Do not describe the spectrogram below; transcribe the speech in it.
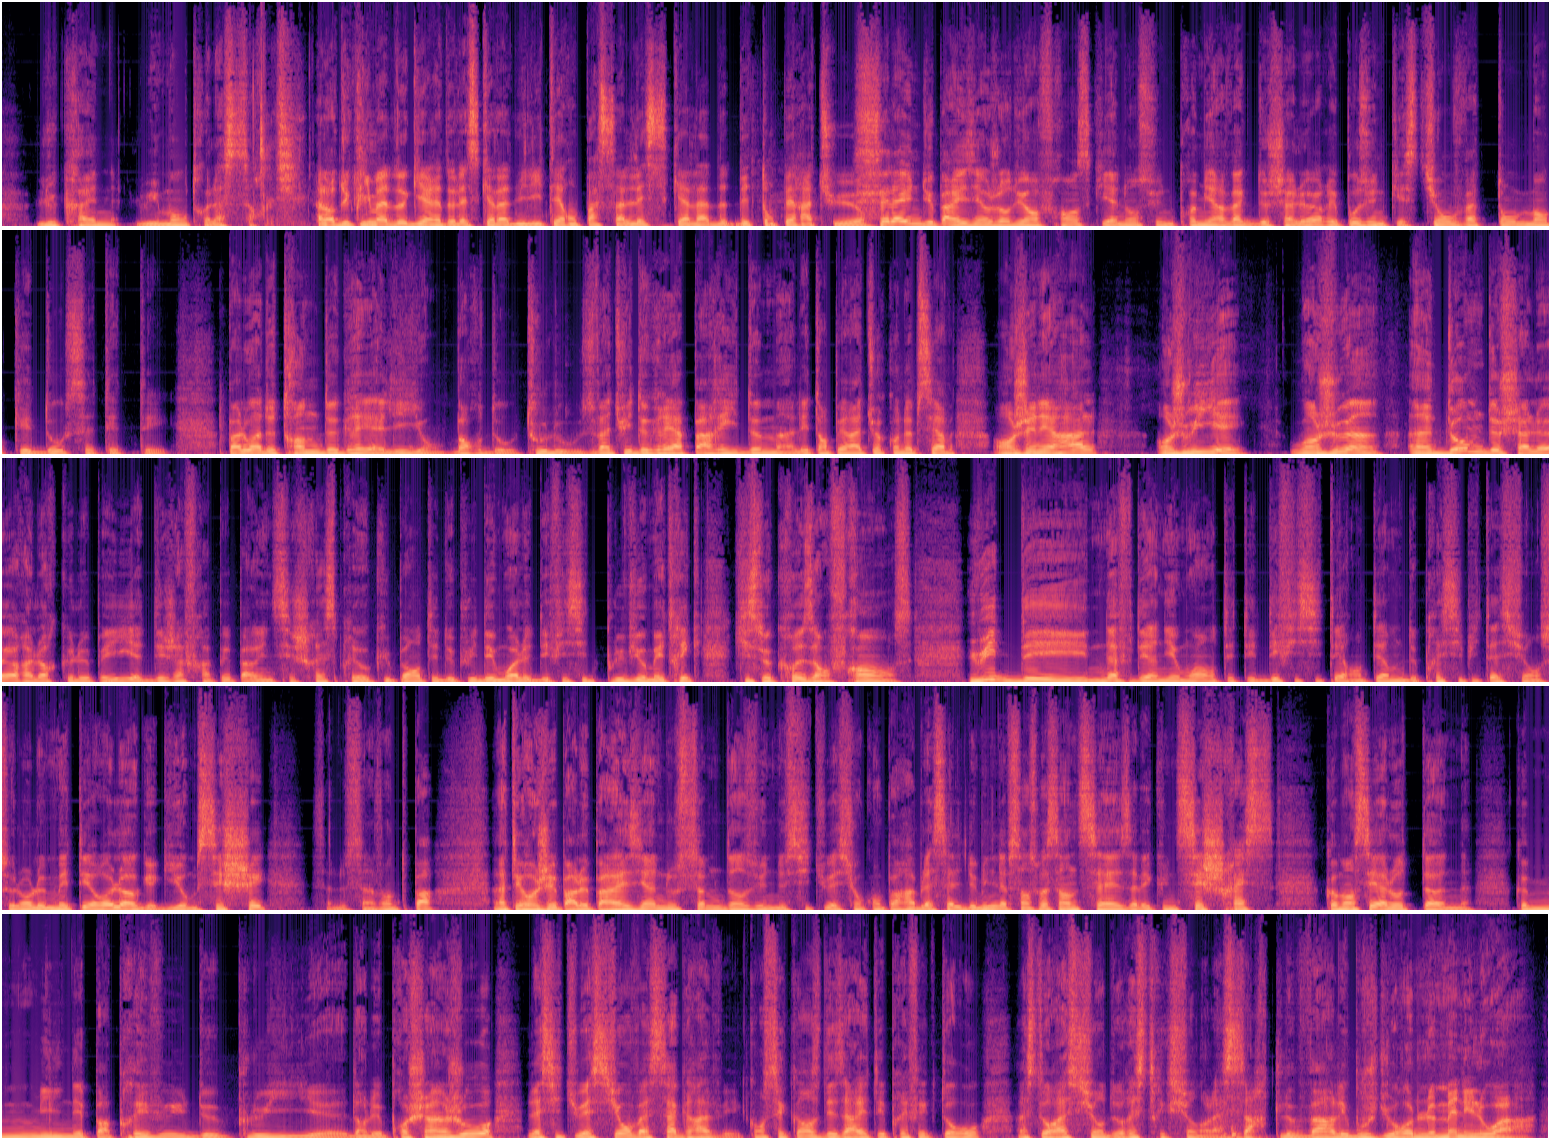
lui montre la sortie. Alors du climat de guerre et de l'escalade militaire, on passe à l'escalade des températures. C'est la une du Parisien aujourd'hui en France qui annonce une première vague de chaleur et pose une question, va-t-on manquer d'eau cet été? Pas loin de 30 degrés à Lyon, Bordeaux, Toulouse, 28 degrés à Paris demain, les températures qu'on observe en général en juillet ou en juin, un dôme de chaleur alors que le pays est déjà frappé par une sécheresse préoccupante et depuis des mois le déficit pluviométrique qui se creuse en France. Huit des neuf derniers mois ont été déficitaires en termes de précipitations. Selon le météorologue Guillaume Séché, ça ne s'invente pas, interrogé par le Parisien, nous sommes dans une situation comparable à celle de 1976 avec une sécheresse commencée à l'automne. Comme il n'est pas prévu de pluie euh, dans les prochains jours, la situation va s'aggraver. Conséquence des arrêtés préfectoraux, instauration de restrictions dans la Sarthe, le Var, les Bouches-du-Rhône, le Maine-et-Loire.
